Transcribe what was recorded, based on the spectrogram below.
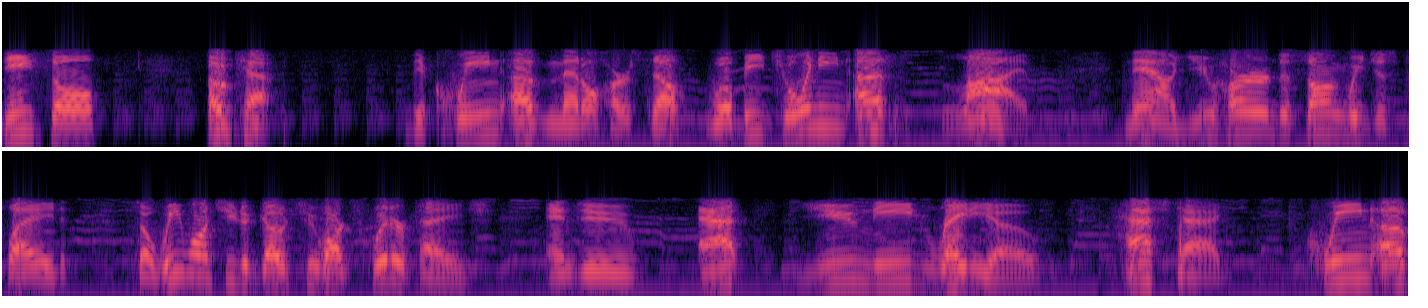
Diesel. OTEP, the queen of metal herself, will be joining us live. Now, you heard the song we just played, so we want you to go to our Twitter page and do at You Need Radio, hashtag Queen of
